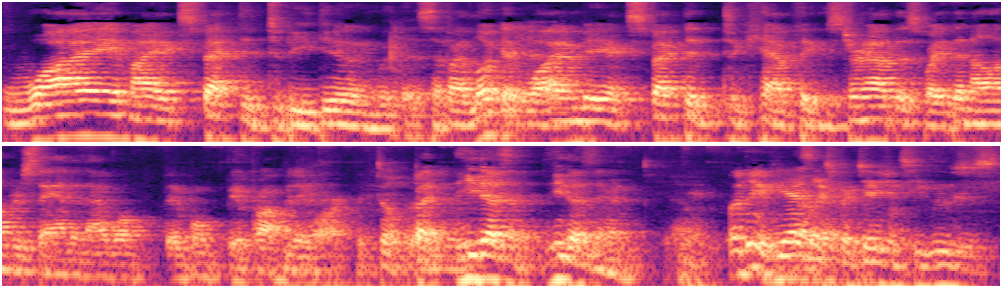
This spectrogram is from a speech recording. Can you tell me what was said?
why am I expected to be dealing with this? If I look at why I'm being expected to have things turn out this way, then I'll understand and I won't it won't be a problem anymore. Like, don't. But he doesn't he doesn't even But I think if he has Okay. expectations, he loses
